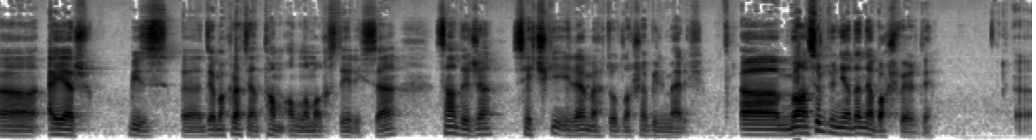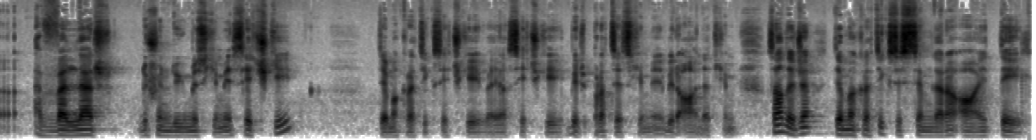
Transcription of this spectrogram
əgər biz demokratiyanı tam anlamaq istəyiriksə, sadəcə seçki ilə məhdudlaşa bilmərik. Müasir dünyada nə baş verdi? Əvvəllər düşündüyümüz kimi seçki demokratik seçki və ya seçki bir proses kimi, bir alət kimi sadəcə demokratik sistemlərə aid deyil.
